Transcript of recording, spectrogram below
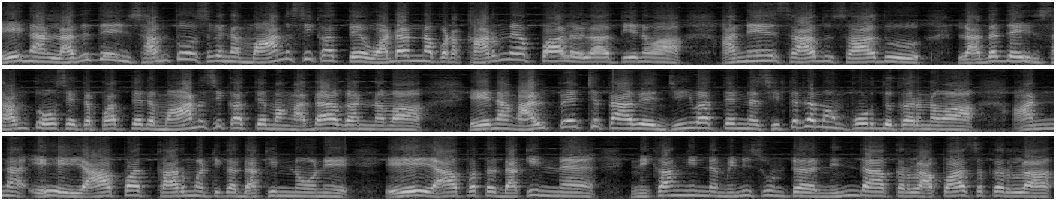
එහෙනම් ලද දෙයින් සන්තෝෂ වෙන මානසිකත්වය වඩන්න අපට කර්මයක් පාළ වෙලා තියෙනවා. අනේ සාදු සාදු ලද දෙයින් සන්තෝෂයටපත් වෙන මානසිකත්වය මම අදා ගන්නවා. එහෙනම් අල්පේච්ඡතාවයෙන් ජීවත් වෙන්න සිතට මම පුරුදු කරනවා. අන්න ඒ යාපත් කර්ම ටික දකින්න ඕනේ. ඒ යාපත දකින්න නිකන් ඉන්න මිනිසුන්ට නිඳා කරලා අපාස කරලා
